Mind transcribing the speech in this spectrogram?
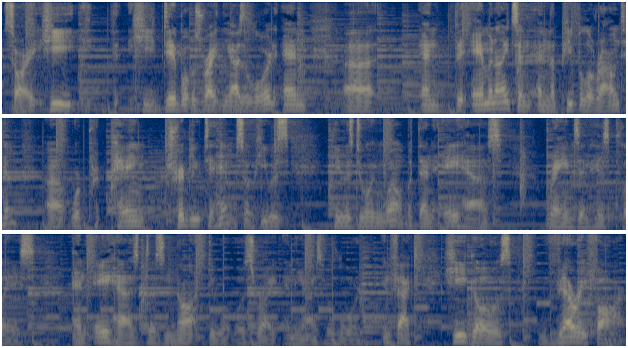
sorry, he he did what was right in the eyes of the Lord, and uh, and the Ammonites and, and the people around him uh, were paying tribute to him. So he was he was doing well. But then Ahaz reigns in his place, and Ahaz does not do what was right in the eyes of the Lord. In fact, he goes very far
